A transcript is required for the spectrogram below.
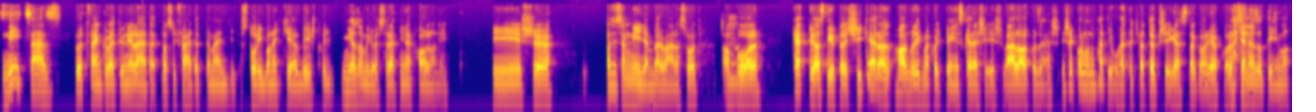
450 követőnél lehetett az, hogy feltettem egy sztoriban egy kérdést, hogy mi az, amiről szeretnének hallani. És azt hiszem négy ember válaszolt, abból kettő azt írta, hogy siker, a harmadik meg, hogy pénzkeresés, vállalkozás. És akkor mondom, hát jó, hát hogyha a többség ezt akarja, akkor legyen ez a téma.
